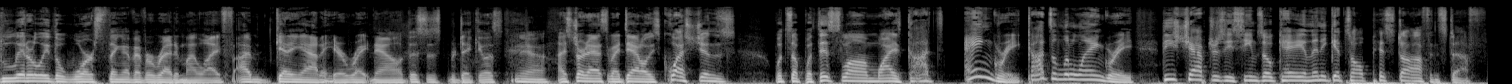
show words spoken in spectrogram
literally the worst thing I've ever read in my life. I'm getting out of here right now. This is ridiculous." Yeah. I started asking my dad all these questions. What's up with Islam? Why is God angry? God's a little angry. These chapters, he seems okay, and then he gets all pissed off and stuff.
